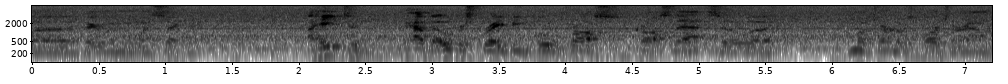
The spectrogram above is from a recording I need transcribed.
uh, bear with me one second. I hate to have the overspray be pulled across across that, so uh, I'm gonna turn those parts around.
